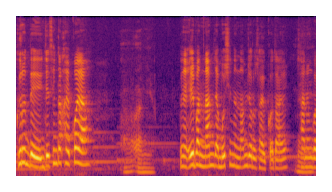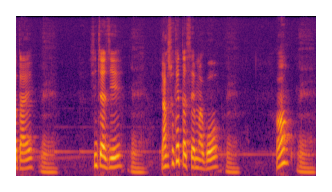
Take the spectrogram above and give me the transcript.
그런데 이제 생각할 거야? 아, 아니요. 그냥 일반 남자 멋있는 남자로 살 거다 사는 거다 네, 진짜지 네, 약속했다 쌤하고 네, 어 네,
